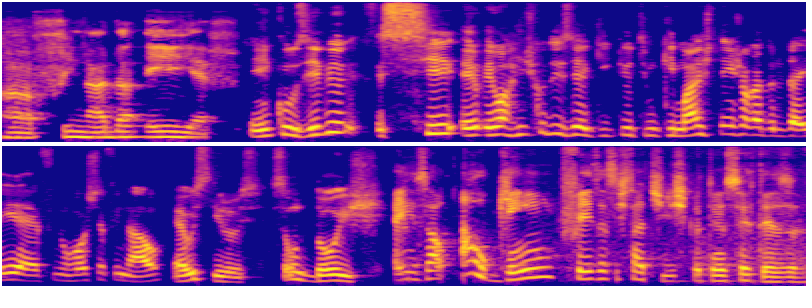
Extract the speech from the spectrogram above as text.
a finada AAF. Inclusive, se eu, eu arrisco dizer aqui que o time que mais tem jogadores da EF no roster final é o Steelers. São dois. Alguém fez essa estatística, eu tenho certeza.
